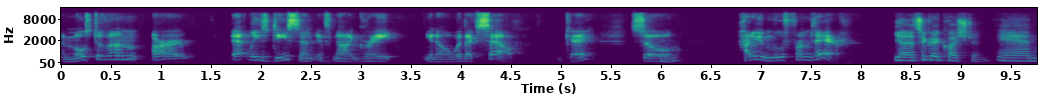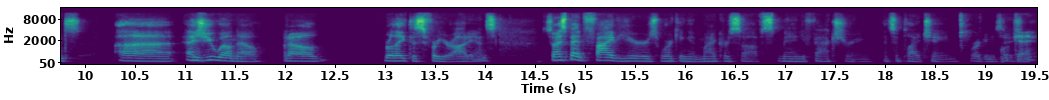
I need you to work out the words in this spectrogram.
And most of them are at least decent, if not great, you know, with Excel. Okay, so mm-hmm. how do you move from there? Yeah, that's a great question. And uh, as you well know, but I'll relate this for your audience. So I spent five years working in Microsoft's manufacturing and supply chain organization. Okay.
